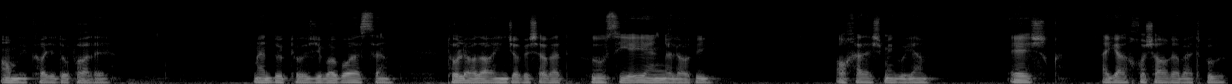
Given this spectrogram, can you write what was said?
آمریکای دوپاره. من دکتر جیواگو هستم تو لالا اینجا بشود روسیه انقلابی آخرش می‌گویم عشق اگر خوش عاقبت بود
